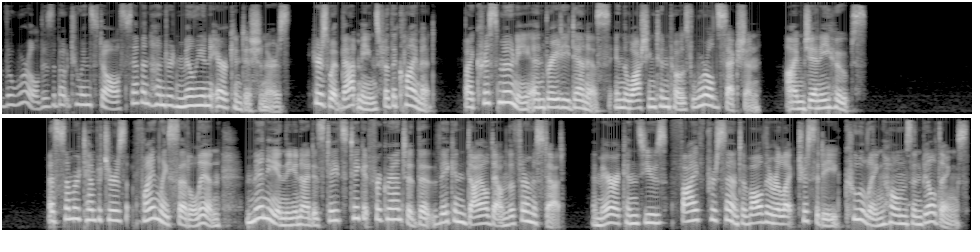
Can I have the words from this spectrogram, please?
The world is about to install 700 million air conditioners. Here's what that means for the climate. By Chris Mooney and Brady Dennis in the Washington Post World section. I'm Jenny Hoops. As summer temperatures finally settle in, many in the United States take it for granted that they can dial down the thermostat. Americans use 5% of all their electricity cooling homes and buildings.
